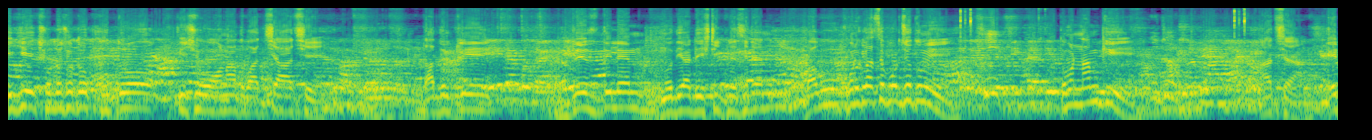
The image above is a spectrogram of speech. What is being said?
এই যে ছোট ছোট ক্ষুদ্র কিছু অনাথ বাচ্চা আছে তাদেরকে ড্রেস দিলেন নদিয়া ডিস্ট্রিক্ট প্রেসিডেন্ট বাবু কোন ক্লাসে পড়ছো তুমি? তোমার নাম কি? আচ্ছা এই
